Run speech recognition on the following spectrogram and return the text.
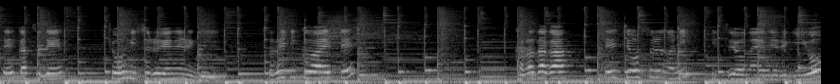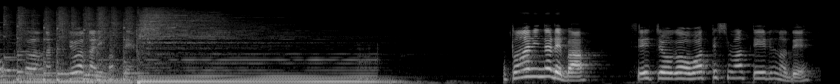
生活で消費するエネルギーそれに加えて体が成長するのに必要なエネルギーを取らなくてはなりません。大人になれば成長が終わってしまっているので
